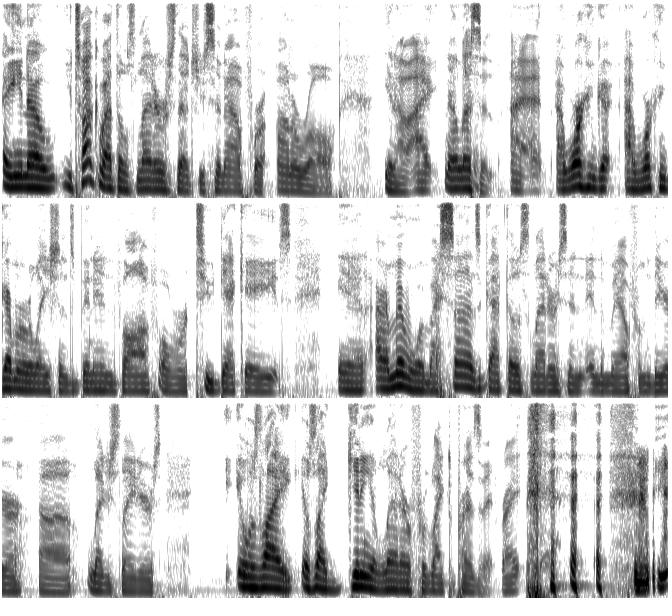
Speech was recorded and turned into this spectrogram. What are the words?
and you know you talk about those letters that you sent out for honor roll you know, I now listen. I I work in I work in government relations. Been involved over two decades, and I remember when my sons got those letters in, in the mail from their uh, legislators, it was like it was like getting a letter from like the president, right? you,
